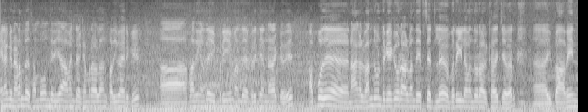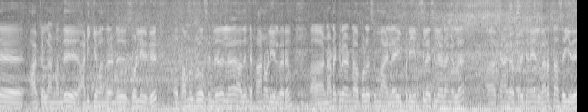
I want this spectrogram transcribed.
எனக்கு நடந்த சம்பவம் தெரியா? அவன் கேமராவெலாம் பதிவாயிருக்கு. பார்த்தீங்கன்னா இப்படியும் அந்த பிரச்சனை நடக்குது. அப்போது நாங்கள் வந்து ஒன்று கேட்க ஒரு ஆள் வந்து எஃப்செட்டில் வெறியில் வந்து ஒரு ஆள் கதைச்சவர். இப்போ அவைண்ட ஆக்கள் நான் வந்து அடிக்க வந்தேன் சொல்லியிருக்கு தமிழ் ப்ரோஸின்ற இல்லை அதுன்ற காணொளிகள் வரும். நடக்கிறண்டா போல் சும்மா இல்லை. இப்படியும் சில சில இடங்களில் அஹ் பிரச்சனைகள் வரத்தான் செய்யுது.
